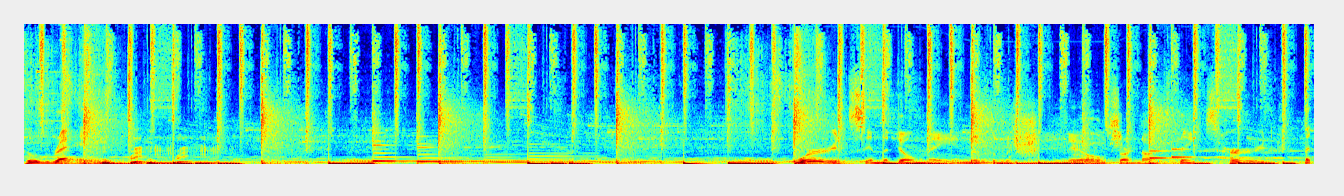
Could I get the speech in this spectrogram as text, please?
Hooray! In the domain of the machine elves are not things heard, but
